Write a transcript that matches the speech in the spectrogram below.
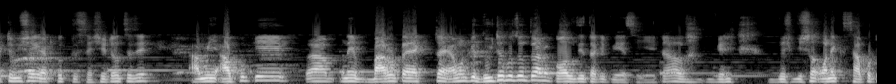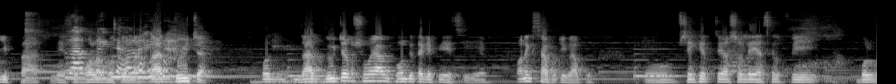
একটা বিষয় অ্যাড করতেছে সেটা হচ্ছে যে আমি আপুকে মানে বারোটা একটা এমনকি দুইটা পর্যন্ত আমি কল দিয়ে তাকে পেয়েছি। এটা বেশ বিশাল অনেক সাপোর্টিভ মতো দুইটা, না রাত দুইটা। রাত দুইটার সময় আমি ফোন দিয়ে তাকে পেয়েছি। অনেক সাপোর্টিভ আপু। তো সেক্ষেত্রে আসলে এসএল ফ্রি বলব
